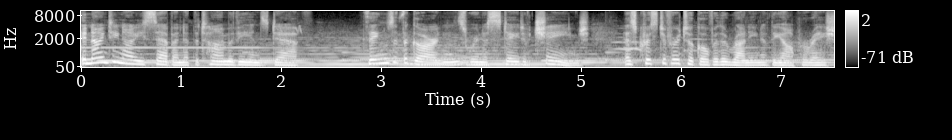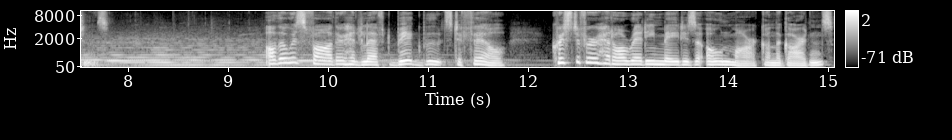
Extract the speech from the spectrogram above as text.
In 1997, at the time of Ian's death, Things at the gardens were in a state of change as Christopher took over the running of the operations. Although his father had left big boots to fill, Christopher had already made his own mark on the gardens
